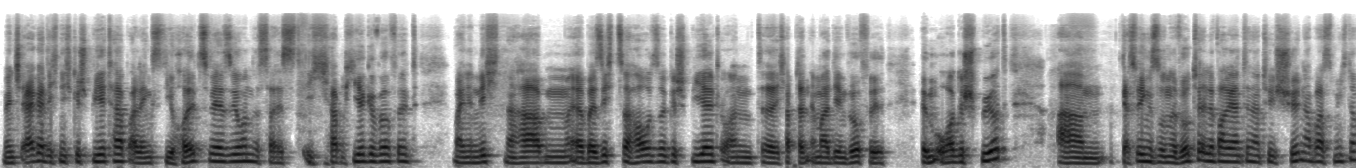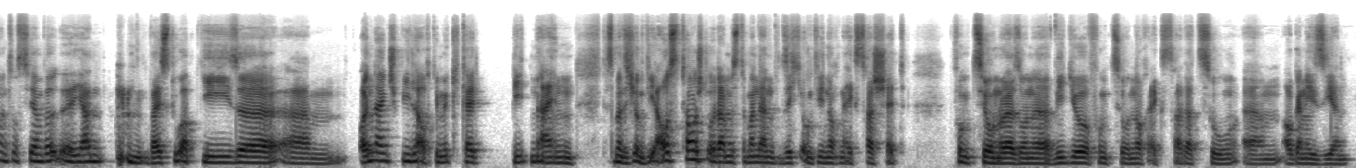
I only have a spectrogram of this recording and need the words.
Mensch, ärger dich nicht gespielt habe, allerdings die Holzversion. Das heißt, ich habe hier gewürfelt, meine Nichten haben äh, bei sich zu Hause gespielt und äh, ich habe dann immer den Würfel im Ohr gespürt. Ähm, deswegen ist so eine virtuelle Variante natürlich schön, aber was mich noch interessieren würde, Jan, weißt du, ob diese ähm, Online-Spiele auch die Möglichkeit bieten, einen, dass man sich irgendwie austauscht oder müsste man dann sich irgendwie noch eine extra Chat-Funktion oder so eine Videofunktion noch extra dazu ähm, organisieren?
